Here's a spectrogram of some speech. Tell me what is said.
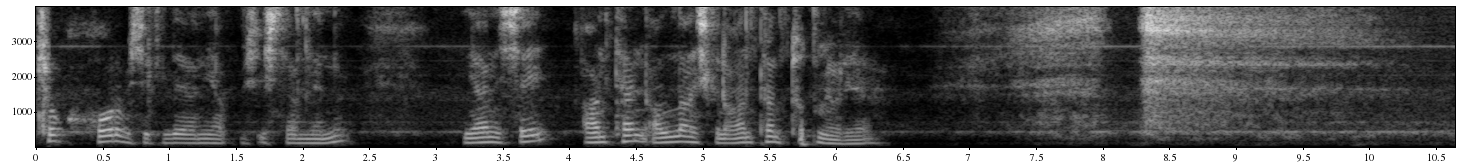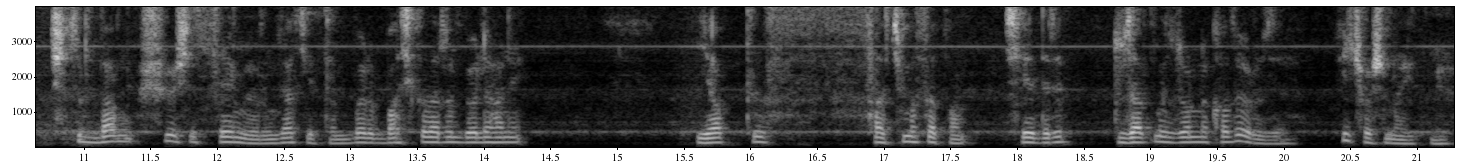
çok hor bir şekilde yani yapmış işlemlerini. Yani şey anten Allah aşkına anten tutmuyor ya. İşte ben şu işi sevmiyorum gerçekten. Böyle başkalarının böyle hani yaptığı saçma sapan şeyleri düzeltmek zorunda kalıyoruz ya. Hiç hoşuma gitmiyor.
